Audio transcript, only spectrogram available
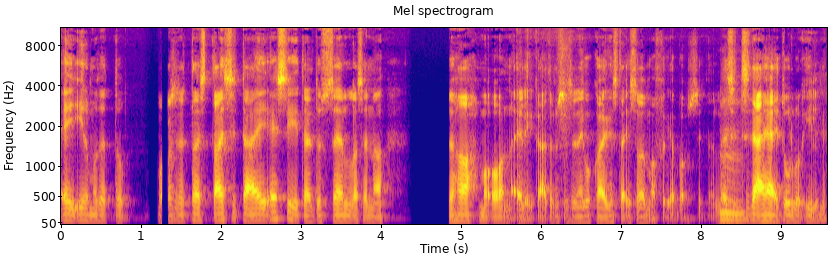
ei ilmoitettu varsinaisesti, tai, tai sitä ei esitelty sellaisena, se hahmo on, eli käytännössä se niin kaikista isoin mafiabossi. Mm. Mm. Sit sitä ei tullut ilmi,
